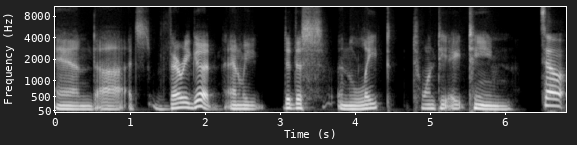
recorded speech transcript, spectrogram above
and uh, it's very good. And we did this in late 2018. So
